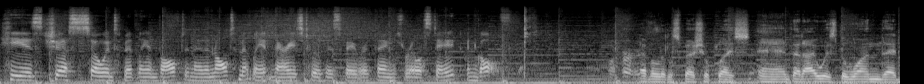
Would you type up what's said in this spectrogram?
He is just so intimately involved in it, and ultimately it marries two of his favorite things real estate and golf I have a little special place, and that I was the one that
